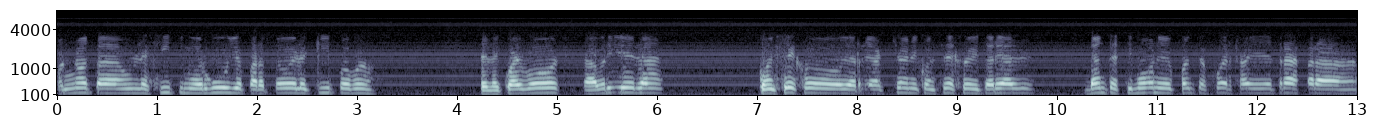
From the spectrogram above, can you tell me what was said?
connota un legítimo orgullo para todo el equipo, en el cual vos, Gabriela, Consejo de Reacción y Consejo Editorial dan testimonio de cuánto esfuerzo hay detrás para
